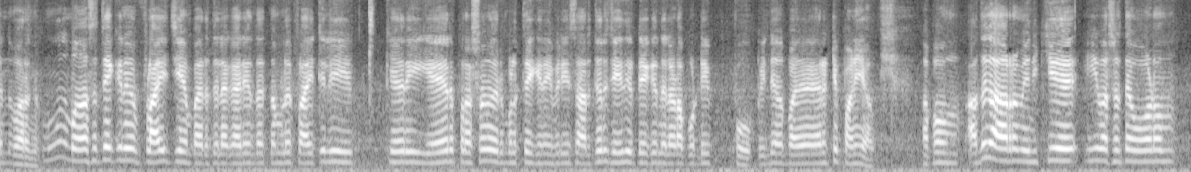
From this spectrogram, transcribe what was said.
എന്ന് പറഞ്ഞു. മൂന്ന് മാസത്തേക്കിന് ഫ്ലൈ ചെയ്യാൻ പറ്റത്തില്ല. കാര്യം എന്താ നമ്മൾ ഫ്ലൈറ്റിൽ കയറി എയർ പ്രഷർ വരുമ്പോഴത്തേക്കിന് ഇവർ ഈ സർജറി ചെയ്തിട്ടേക്കുന്നില്ല പൊട്ടി പോകും പിന്നെ ഇരട്ടി പണിയാവും. അപ്പം അത് കാരണം എനിക്ക് ഈ വർഷത്തെ ഓണം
